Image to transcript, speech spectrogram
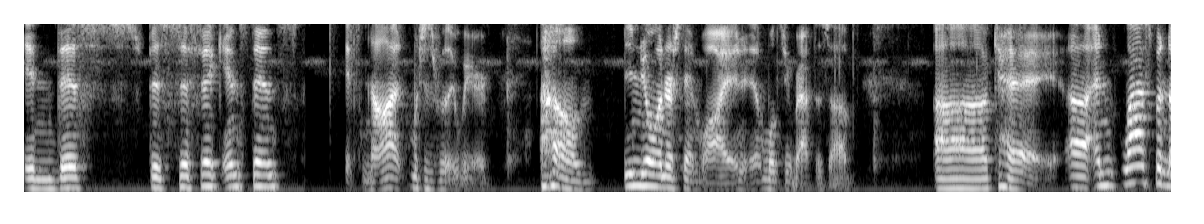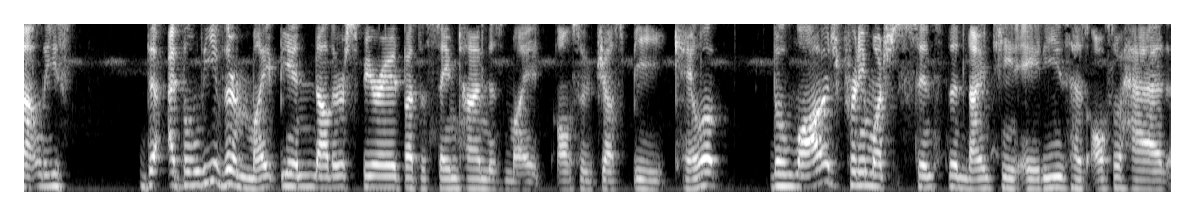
in this specific instance, it's not, which is really weird. Um, and you'll understand why once you wrap this up. Uh, okay, uh, and last but not least, I believe there might be another spirit, but at the same time, this might also just be Caleb. The lodge, pretty much since the 1980s, has also had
